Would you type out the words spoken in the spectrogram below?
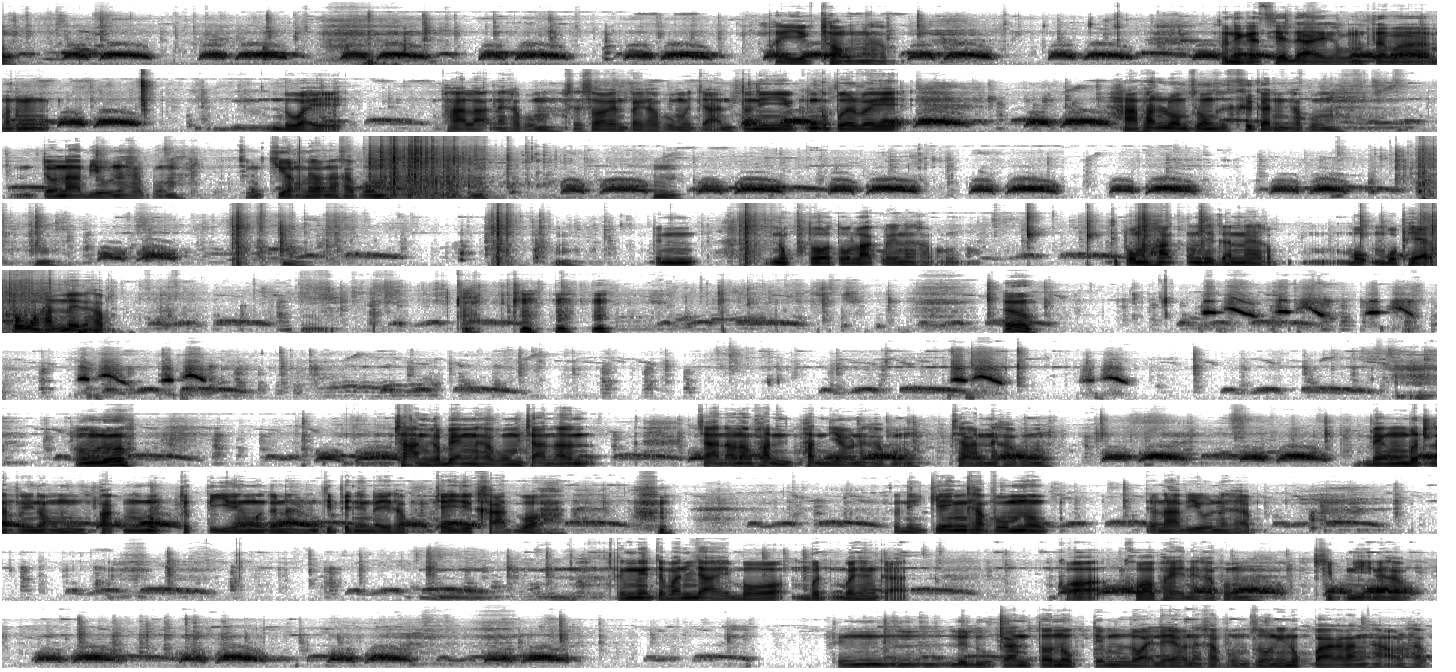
พระเอกช่องนะครับ ตัวนี้ก็เสียดายครับผมแต่ว่ามันด้วยภาระนะครับ ผมซอยๆกันไปครับผมอาจารย์ตัวนี้ผมก็เปิดไว้หาพันรวมทรงคือกันครับ ผมเจ้าหน้าบิวนะครับ ผมชื่องเชื่องแล้วนะครับ ผมเป็น นกตัวตัวรักเลยนะครับ ที่ผมหักมันคือกันนะครับบบบแผลตู้หันเลยนะครับอืมอืมอืมเอ้าเอาหนูชานกับแบงนะครับ ผมชานเอาชานเอาน้ำพันพันเดียวนะครับผม ชานนะครับผมแบงค์เบิดล่ะพี่น้องมึงพักนกจักปีนึงมันกันนะมันจะเป็นยังไงครับ ใจจะขาดบ่ตัวนี้เก่งครับ ผมนกเจ้าหน้าบิวนะครับถึงแม้จะบรรยายบ่เบิดบ่หยังกะขอขออภัยนะครับ ผมคลิปนี้นะครับ ถึงฤดูการตอนกเต็มร้อยแล้วนะครับ ผมช่วงนี้นกปลากำลังหาวนะครับ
